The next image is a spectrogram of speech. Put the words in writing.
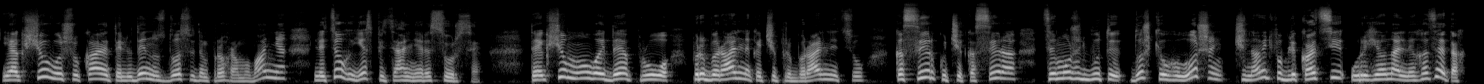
якщо ви шукаєте людину з досвідом програмування, для цього є спеціальні ресурси. Та якщо мова йде про прибиральника чи прибиральницю, касирку чи касира, це можуть бути дошки оголошень чи навіть публікації у регіональних газетах,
